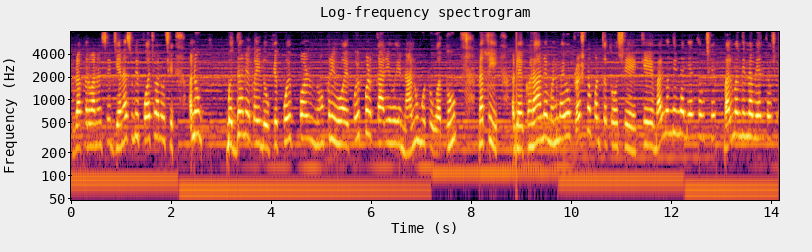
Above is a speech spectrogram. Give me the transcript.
પૂરા કરવાના છે, જેના સુધી પહોંચવાનું છે. અને બધાને કહી દઉં કે કોઈ પણ નોકરી હોય, કોઈ પણ કાર્ય હોય એ નાનું મોટું હોતું નથી. એટલે ઘણાને મનમાં એવો પ્રશ્ન પણ થતો હશે કે બાલ મંદિરના બેન થયું છે, બાલ મંદિરના બેન થયું છે.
